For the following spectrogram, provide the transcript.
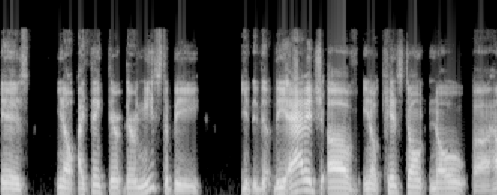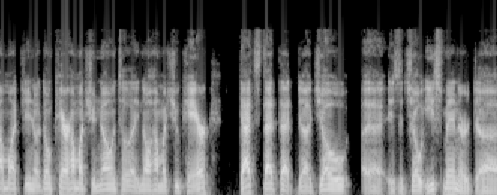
is, you know, I think there there needs to be the, the adage of you know kids don't know uh, how much you know don't care how much you know until they know how much you care that's that that uh, joe uh, is it joe eastman or uh,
